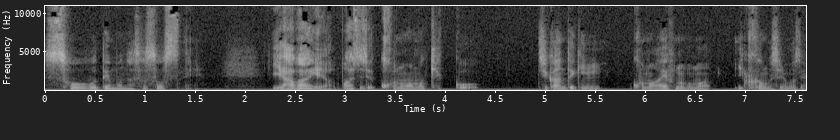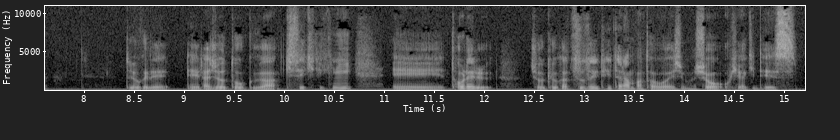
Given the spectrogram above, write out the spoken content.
そうでもなさそうっすね。やばいな。マジでこのまま結構時間的にこの iPhone のまま行くかもしれません。というわけで、えー、ラジオトークが奇跡的に、えー、取れる状況が続いていたらまたお会いしましょう。お開きです。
